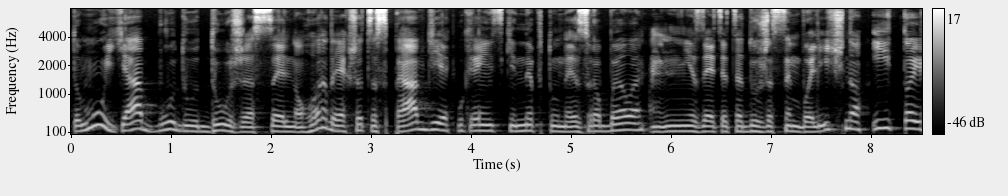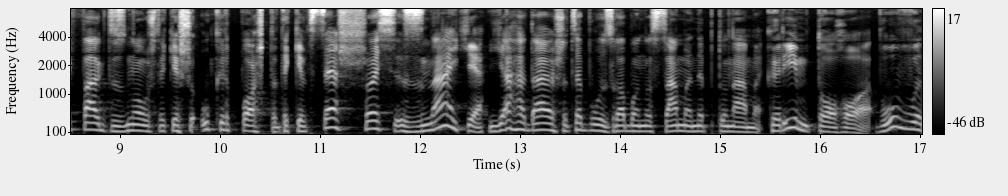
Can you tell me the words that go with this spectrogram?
Тому я буду дуже сильно гордий, якщо це справді українські Нептуни зробили. Мені здається, це дуже символічно. І той факт знову ж таки, що Укрпошта таки все щось знає. Я гадаю, що це було зроблено саме Нептунами. Крім того, був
